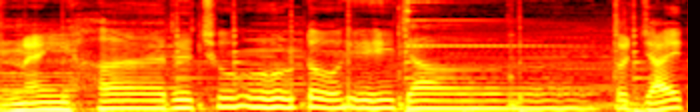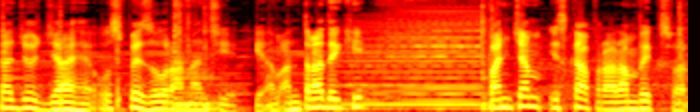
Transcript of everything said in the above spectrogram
नैहर छूटो ही जा। तो जाए का जो जाए है, उस पे ज़ोर आना चाहिए। अब अंतरा देखिए, पंचम इसका प्रारंभिक स्वर।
